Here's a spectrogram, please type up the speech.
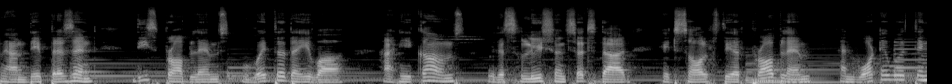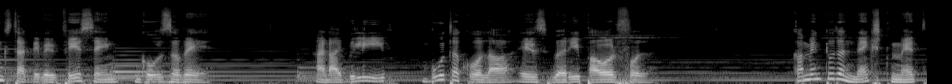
And they present these problems with the Daiva, and he comes with a solution such that it solves their problem and whatever things that they were facing goes away. And I believe Bhuta Kola is very powerful. Coming to the next myth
